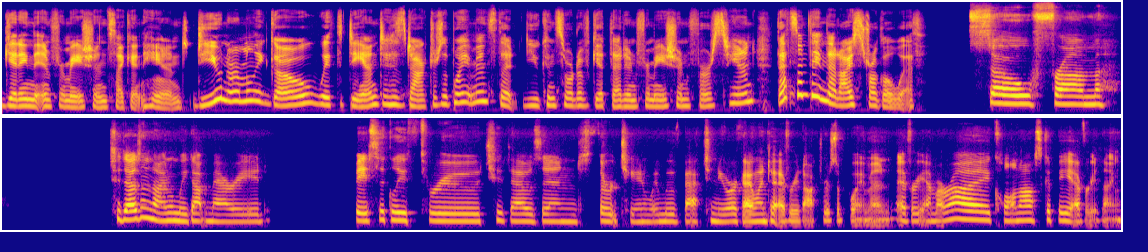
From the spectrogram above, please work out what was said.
getting the information secondhand. Do you normally go with Dan to his doctor's appointments that you can sort of get that information firsthand? That's something that I struggle with. So from 2009 when we got married basically through 2013 we moved back to new york i went to every doctor's appointment every mri colonoscopy everything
